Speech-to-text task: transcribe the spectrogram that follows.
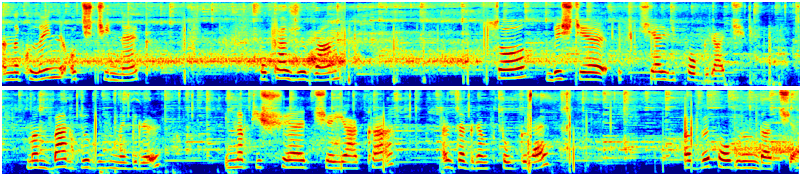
A na kolejny odcinek pokażę Wam, co byście chcieli pograć. Mam bardzo różne gry i napiszecie jaka, a zagram w tą grę, a wy pooglądacie.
